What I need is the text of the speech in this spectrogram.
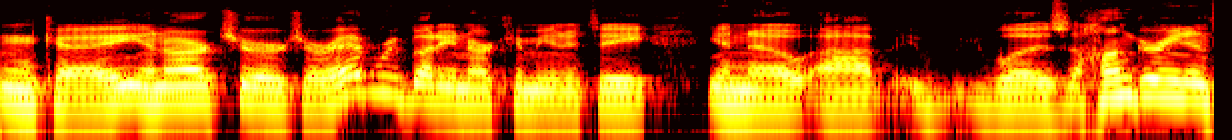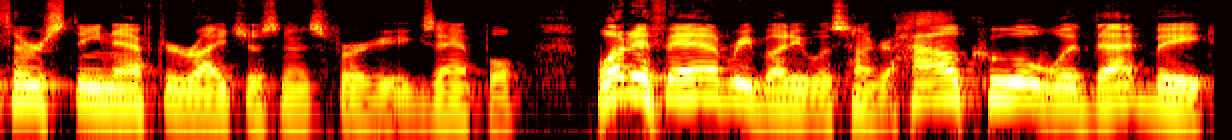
okay, in our church or everybody in our community, you know, uh, was hungering and thirsting after righteousness, for example. What if everybody was hungry? How cool would that be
